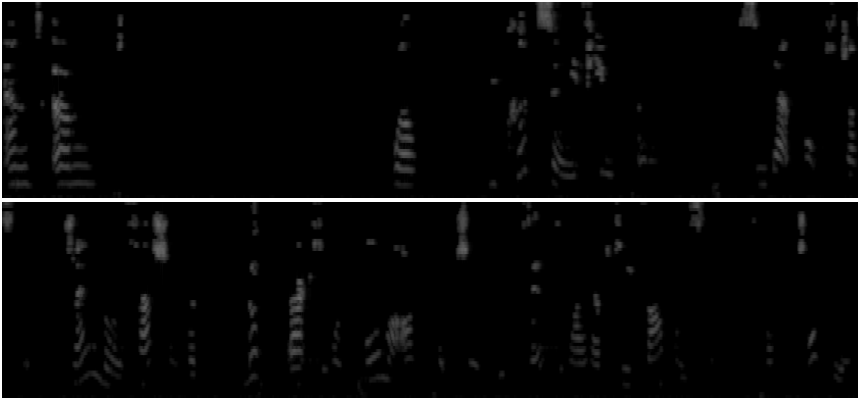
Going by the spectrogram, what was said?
And, um, well, you could say if you um, see that not just a or a fashion, but look back to what former architecture represents, and I have two examples on the top here.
